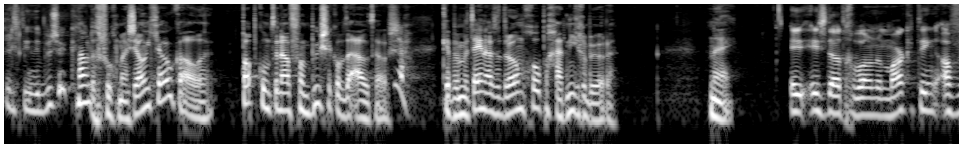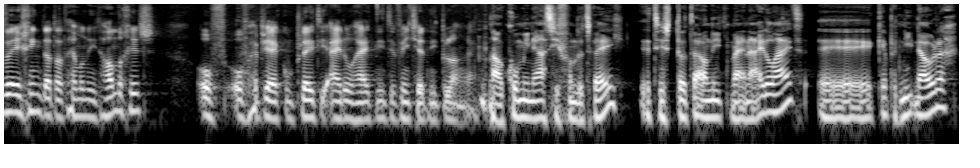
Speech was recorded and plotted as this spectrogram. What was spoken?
richting de Busik? Nou, dat vroeg mijn zoontje ook al. Pap, komt er nou van Busek op de auto's? Ja. Ik heb hem meteen uit de droom geholpen. Gaat niet gebeuren. Nee. Is dat gewoon een marketingafweging dat dat helemaal niet handig is? Of, of heb jij compleet die ijdelheid niet en vind je het niet belangrijk? Nou, combinatie van de twee. Het is totaal niet mijn ijdelheid. Eh, ik heb het niet nodig.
